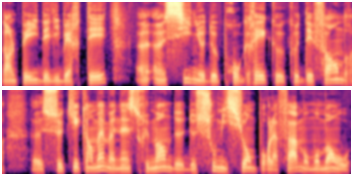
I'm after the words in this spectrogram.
dans le pays des libertés un, un signe de progrès que, que défendre euh, ce qui est quand même un instrument de, de soumission pour la femme au moment où,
